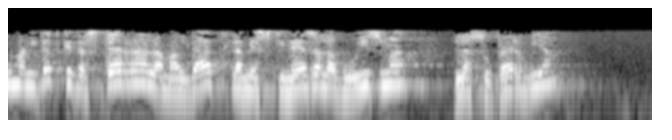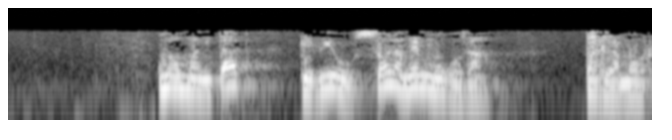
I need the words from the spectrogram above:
humanitat que desterra la maldat, la mesquinesa, l'egoisme, la supèrbia. Una humanitat que viu solament moguda per l'amor,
